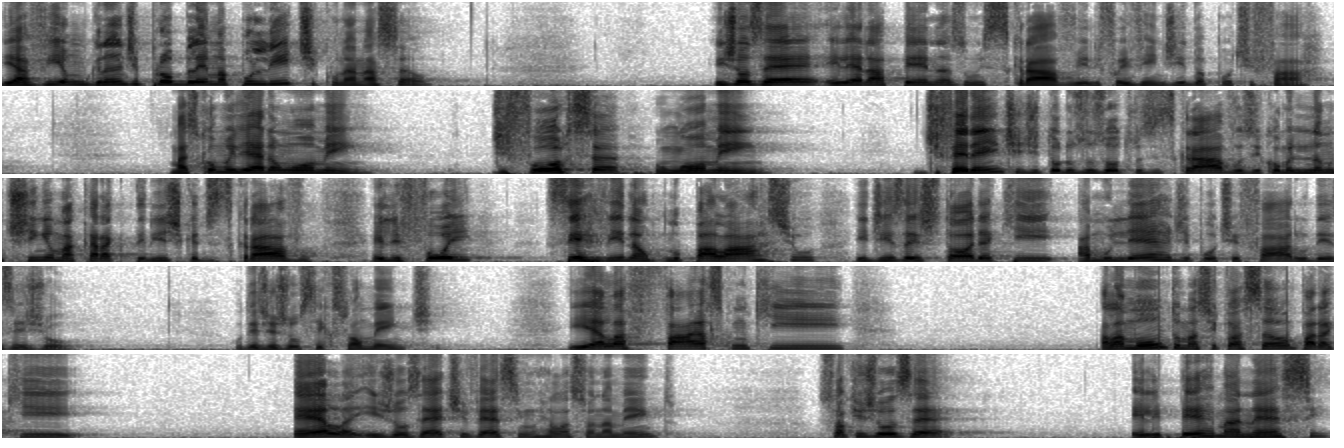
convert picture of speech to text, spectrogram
e havia um grande problema político na nação. E José, ele era apenas um escravo e ele foi vendido a Potifar. Mas como ele era um homem de força, um homem diferente de todos os outros escravos, e como ele não tinha uma característica de escravo, ele foi servir no palácio e diz a história que a mulher de Potifar o desejou. O desejou sexualmente. E ela faz com que ela monta uma situação para que ela e José tivessem um relacionamento. Só que José, ele permanece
